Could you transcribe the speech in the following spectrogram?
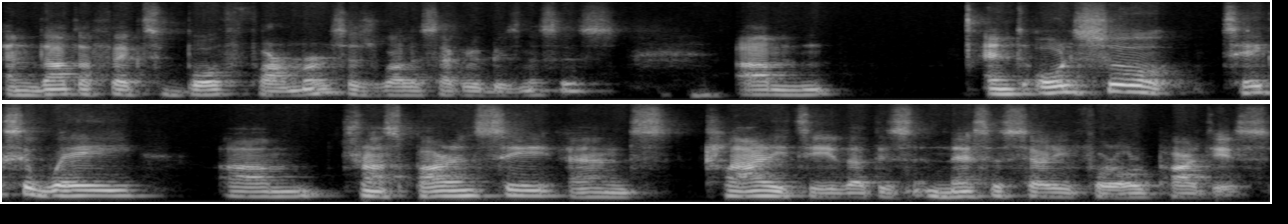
and that affects both farmers as well as agribusinesses. Um, and also takes away um, transparency and clarity that is necessary for all parties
